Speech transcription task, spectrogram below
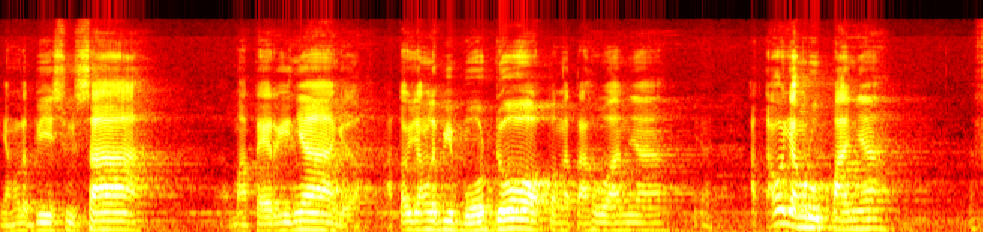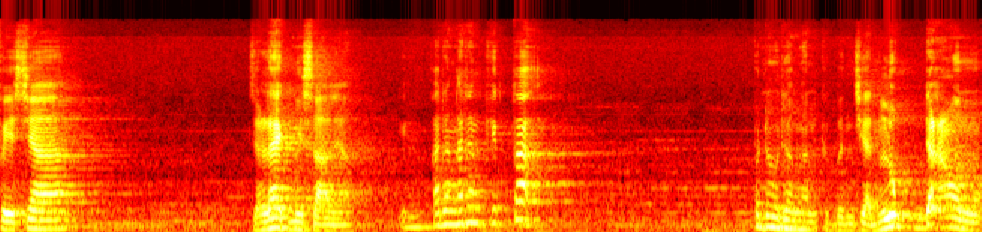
yang lebih susah, materinya gitu atau yang lebih bodoh pengetahuannya ya. atau yang rupanya face-nya jelek misalnya kadang-kadang kita penuh dengan kebencian look down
